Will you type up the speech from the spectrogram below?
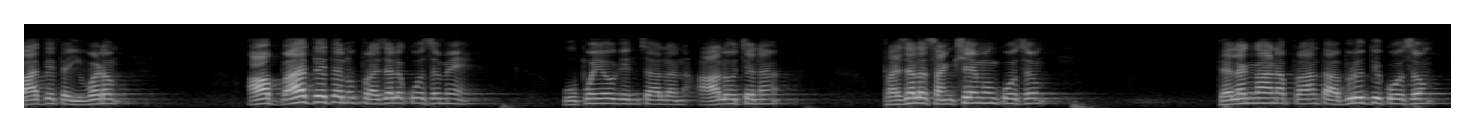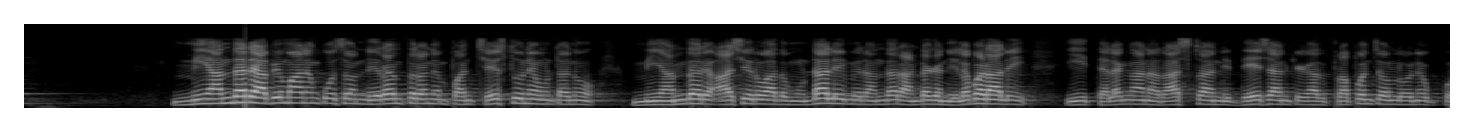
బాధ్యత ఇవ్వడం ఆ బాధ్యతను ప్రజల కోసమే ఉపయోగించాలన్న ఆలోచన ప్రజల సంక్షేమం కోసం తెలంగాణ ప్రాంత అభివృద్ధి కోసం మీ అందరి అభిమానం కోసం నిరంతరం నేను పని చేస్తూనే ఉంటాను. మీ అందరి ఆశీర్వాదం ఉండాలి మీరు అందరు అండగా నిలబడాలి. ఈ తెలంగాణ రాష్ట్రాన్ని దేశానికి కాదు ప్రపంచంలోనే ఒక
